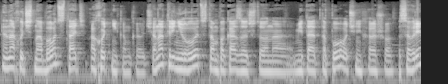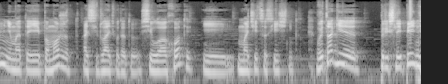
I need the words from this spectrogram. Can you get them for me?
Она хочет, наоборот, стать охотником, короче. Она тренируется, там показывает, что она метает топор очень хорошо. Со временем это ей поможет оседлать вот эту силу охоты и мочиться с хищником. В итоге пришлепень...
